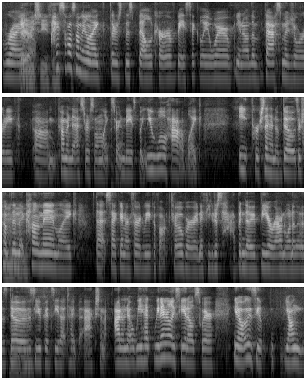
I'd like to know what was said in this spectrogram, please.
Right. every season. I saw something like there's this bell curve basically where you know the vast majority um, come into estrus on like certain dates, but you will have like eight percent of does or something that come in like that second or third week of October, and if you just happen to be around one of those does, you could see that type of action. I don't know. We had we didn't really see it elsewhere. You know, I always see young,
